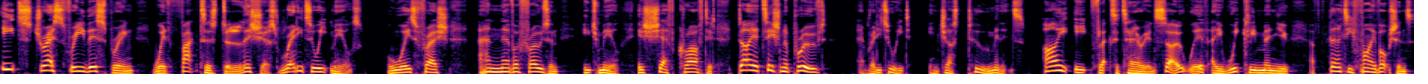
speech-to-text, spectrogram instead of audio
Eat stress-free this spring with Factor's delicious ready-to-eat meals. Always fresh and never frozen, each meal is chef crafted, dietitian approved, and ready to eat in just two minutes. I eat flexitarian, so with a weekly menu of 35 options,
